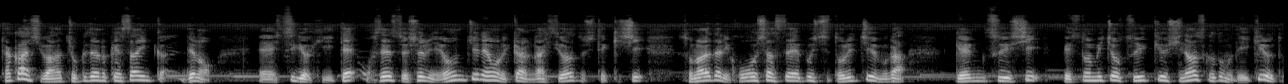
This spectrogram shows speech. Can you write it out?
高橋は直前の決算委員会での質疑を聞いて、汚染水処理に40年もの期間が必要だと指摘し、その間に放射性物質トリチウムが減衰し、別の道を追求し直すこともできると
